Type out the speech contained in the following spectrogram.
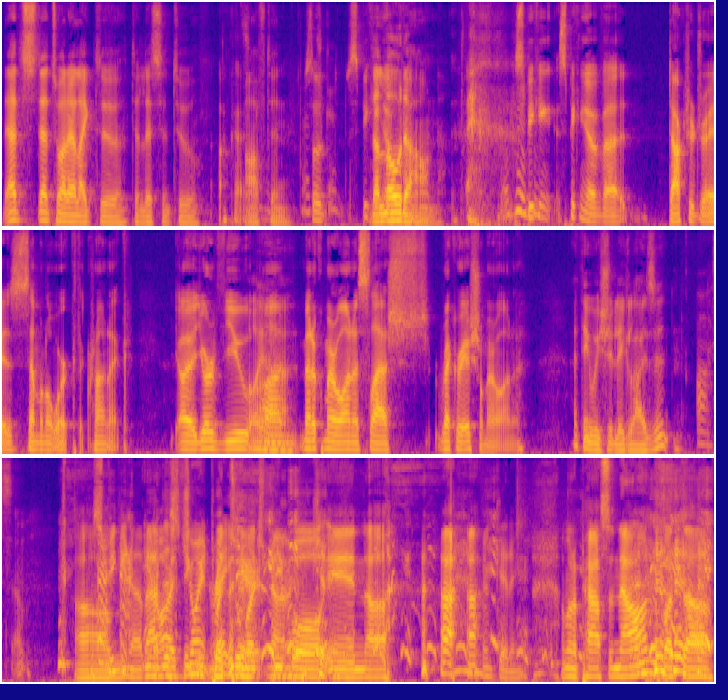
that's that's what I like to to listen to Okay. often. That's so good. speaking The of, lowdown. speaking speaking of uh, Dr. Dre's seminal work, The Chronic, uh, your view Oh, yeah. on medical marijuana slash recreational marijuana. I think we should legalize it. Awesome. Um, Speaking of, you I have know, this think joint we put right too here. much No, I'm people kidding. in. Uh, I'm kidding. I'm gonna pass it down, but uh,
